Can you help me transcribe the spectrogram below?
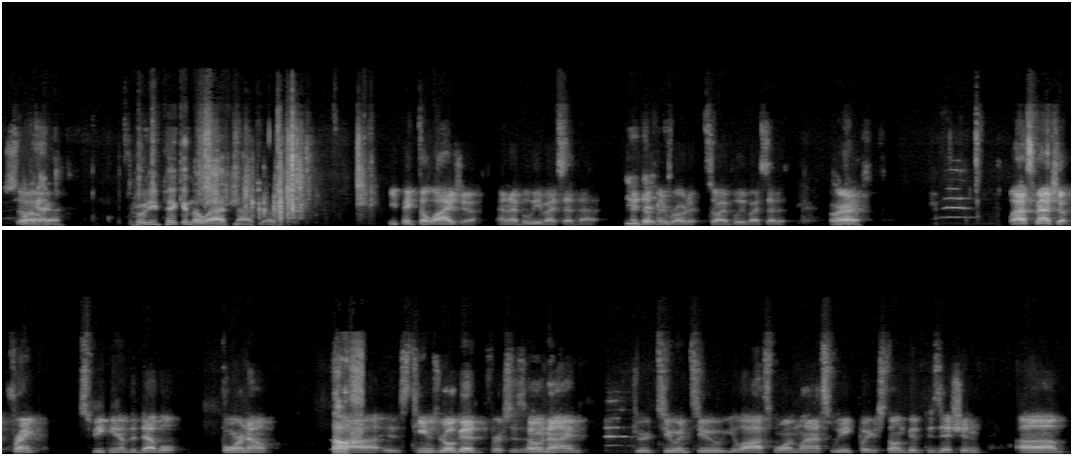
So Okay. Who did he pick in the last matchup? he picked Elijah, and I believe I said that. You I did. definitely wrote it, so I believe I said it. Okay. All right. Last matchup, Frank. Speaking of the devil, 4 0. Oh, Uh, his team's real good versus 09. Drew 2 and 2. You lost one last week, but you're still in good position. Um,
